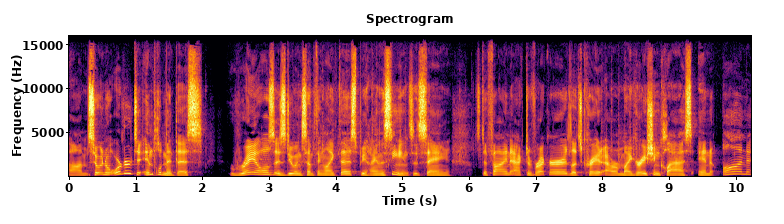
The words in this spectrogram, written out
Um, so in order to implement this, Rails is doing something like this behind the scenes. It's saying, let's define active record, let's create our migration class, and on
